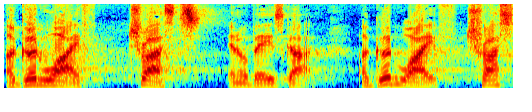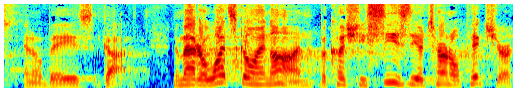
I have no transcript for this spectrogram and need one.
a good wife trusts and obeys God. A good wife trusts and obeys God. No matter what's going on, because she sees the eternal picture,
